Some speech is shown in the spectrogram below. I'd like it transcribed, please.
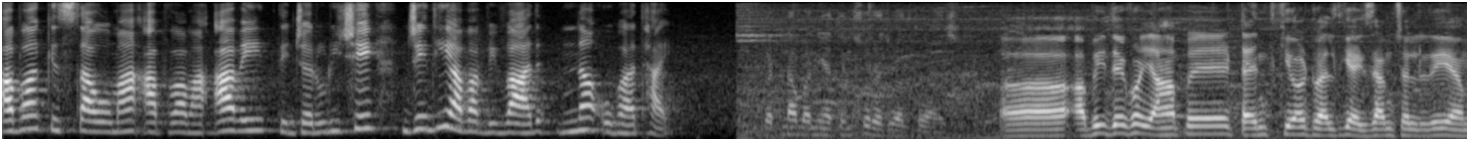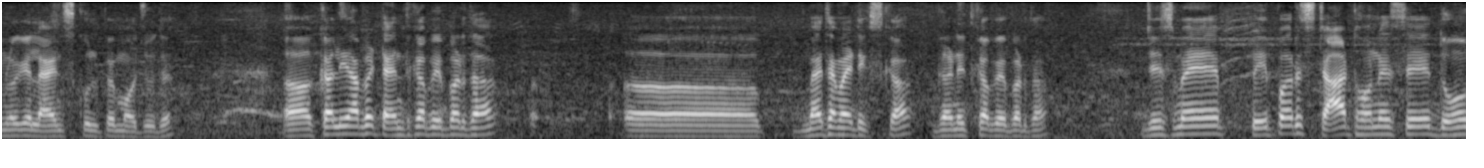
આવા કિસ્સાઓમાં આપવામાં આવે તે જરૂરી છે જેથી આવા વિવાદ ન ઊભા થાય ઘટના બની હતી ને શું રજૂઆત કરવા છે अ, अभी देखो यहाँ पे टेंथ की और ट्वेल्थ की एग्ज़ाम चल रही है हम लोग ये लायंस स्कूल पे मौजूद है अ, कल यहाँ पे टेंथ का पेपर था मैथमेटिक्स का गणित का पेपर था जिसमें पेपर स्टार्ट होने से दो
